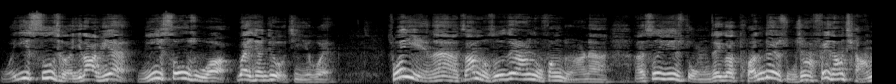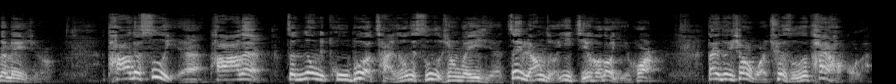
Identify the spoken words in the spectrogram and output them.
我一撕扯一大片，你一收缩，外线就有机会。所以呢，詹姆斯这样一种风格呢，呃，是一种这个团队属性非常强的类型。他的视野，他的真正的突破产生的实质性威胁，这两者一结合到一块儿，带队效果确实是太好了。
